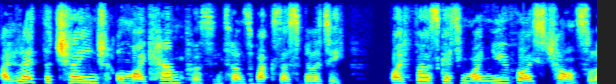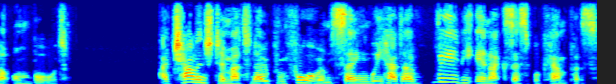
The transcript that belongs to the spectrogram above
I led the change on my campus in terms of accessibility by first getting my new vice chancellor on board. I challenged him at an open forum saying we had a really inaccessible campus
